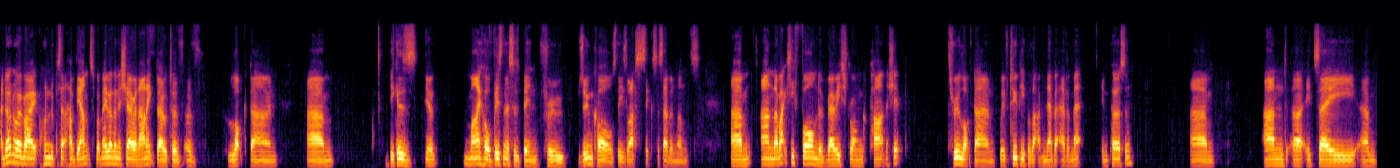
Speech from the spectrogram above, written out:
I don't know if I 100% have the answer, but maybe I'm going to share an anecdote of, of lockdown. Um, because, you know, my whole business has been through Zoom calls these last six or seven months. Um, and I've actually formed a very strong partnership through lockdown with two people that I've never ever met in person. Um, and uh, it's a um,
